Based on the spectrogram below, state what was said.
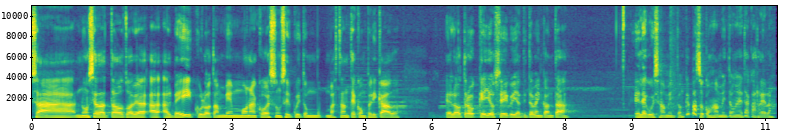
O sea, no se ha adaptado todavía a- al vehículo. También Mónaco es un circuito bastante complicado. El otro que yo sigo y a ti te va a encantar es Lewis Hamilton. ¿Qué pasó con Hamilton en esta carrera?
